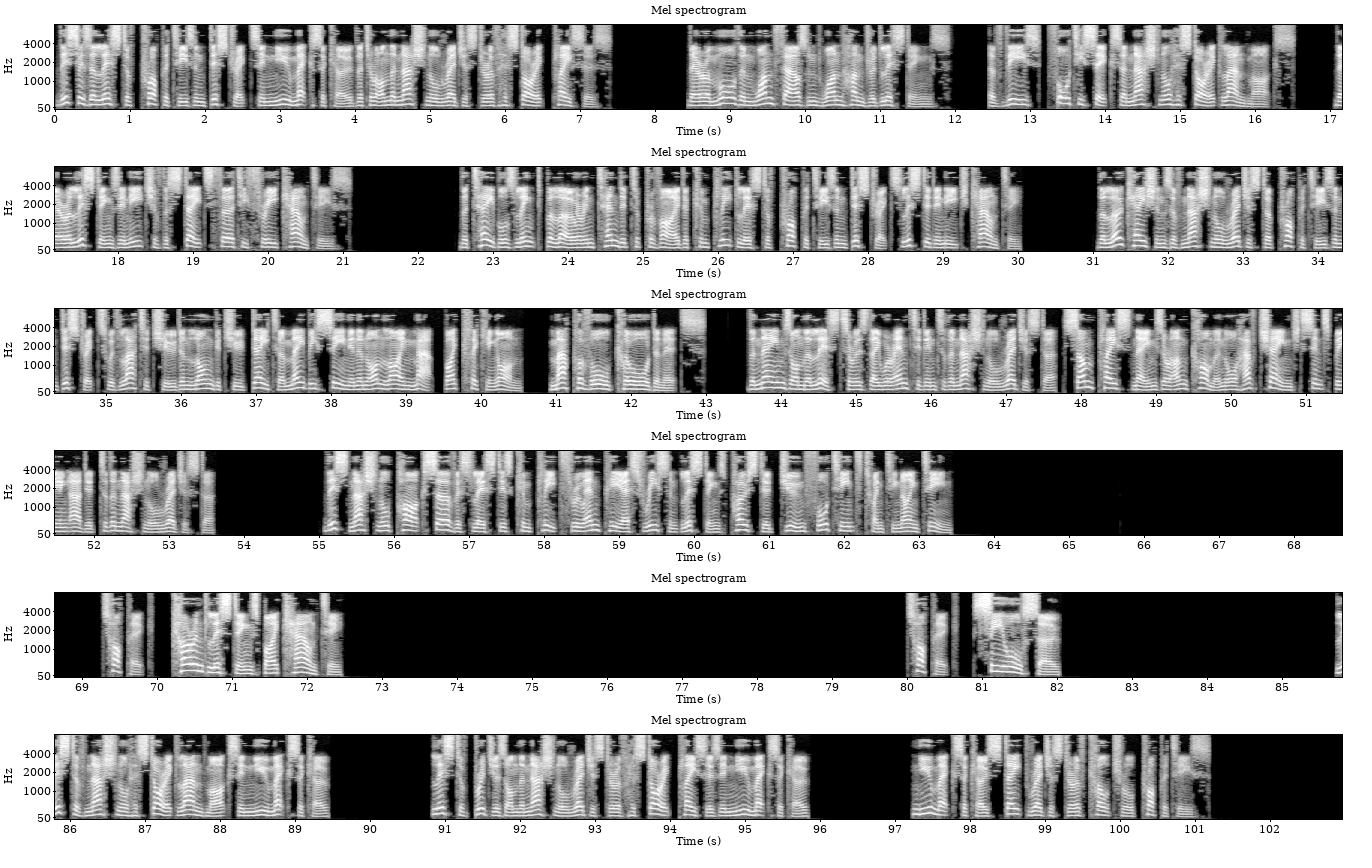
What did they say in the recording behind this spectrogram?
This is a list of properties and districts in New Mexico that are on the National Register of Historic Places. There are more than 1,100 listings. Of these, 46 are National Historic Landmarks. There are listings in each of the state's 33 counties. The tables linked below are intended to provide a complete list of properties and districts listed in each county. The locations of National Register properties and districts with latitude and longitude data may be seen in an online map by clicking on Map of all coordinates the names on the lists are as they were entered into the National Register. Some place names are uncommon or have changed since being added to the National Register. This National Park Service list is complete through NPS recent listings posted June 14, 2019. Topic: Current listings by county. Topic See also List of National Historic Landmarks in New Mexico List of bridges on the National Register of Historic Places in New Mexico New Mexico State Register of Cultural Properties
